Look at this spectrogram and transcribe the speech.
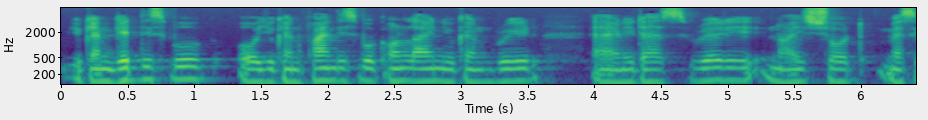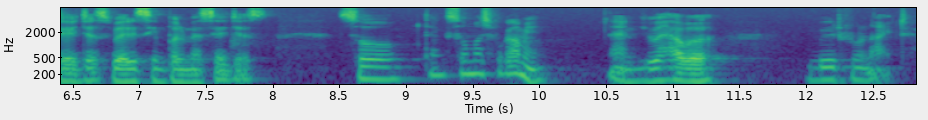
you can get this book or you can find this book online you can read. And it has very nice short messages very simple messages. So thanks so much for coming. And you have a beautiful night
